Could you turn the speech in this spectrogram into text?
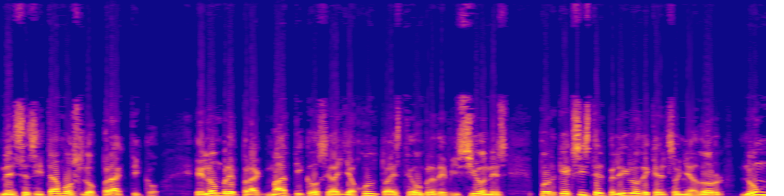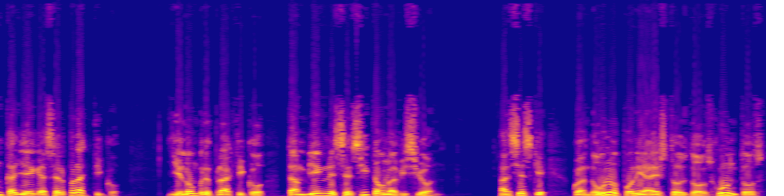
Necesitamos lo práctico. El hombre pragmático se halla junto a este hombre de visiones porque existe el peligro de que el soñador nunca llegue a ser práctico. Y el hombre práctico también necesita una visión. Así es que cuando uno pone a estos dos juntos,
